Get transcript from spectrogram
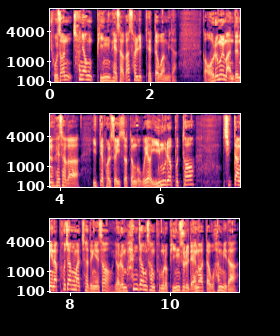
조선 천연빙회사가 설립됐다고 합니다. 그러니까 얼음을 만드는 회사가 이때 벌써 있었던 거고요. 이 무렵부터 식당이나 포장마차 등에서 여름 한정 상품으로 빙수를 내놓았다고 합니다.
